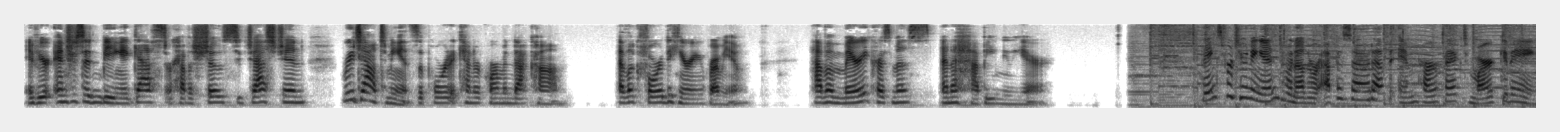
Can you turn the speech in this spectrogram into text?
If you're interested in being a guest or have a show suggestion, reach out to me at support at kendracorman.com. I look forward to hearing from you. Have a Merry Christmas and a Happy New Year. Thanks for tuning in to another episode of Imperfect Marketing.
